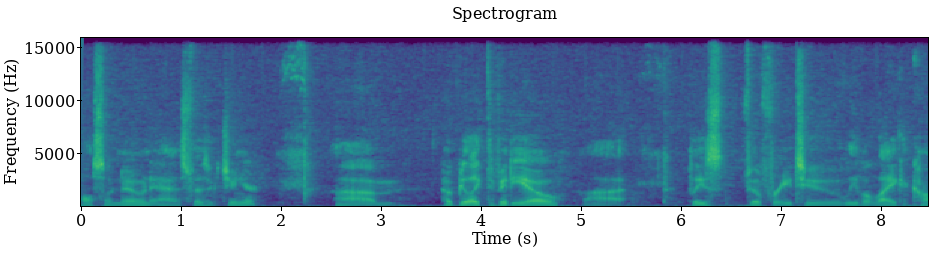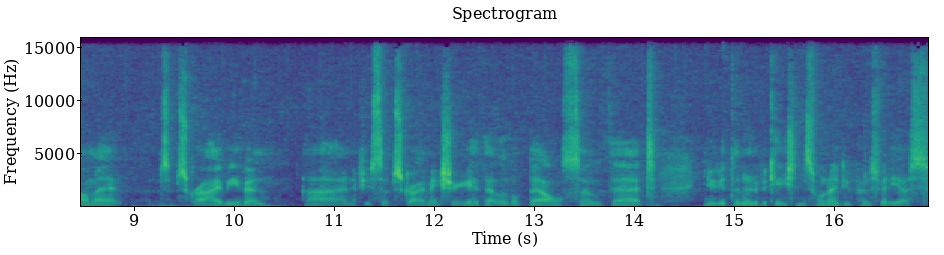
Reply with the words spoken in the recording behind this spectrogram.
also known as Fezzik Jr. Um, hope you liked the video. Uh, please feel free to leave a like, a comment, subscribe even. Uh, and if you subscribe, make sure you hit that little bell so that you get the notifications when I do post videos.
